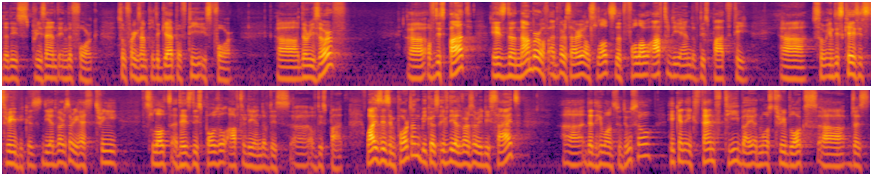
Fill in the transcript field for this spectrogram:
that is present in the fork. So for example, the gap of t is 4. the reserve of this path is the number of adversarial slots that follow after the end of this path T. Uh, so in this case, it's three because the adversary has three slots at his disposal after the end of this, uh, of this path. Why is this important? Because if the adversary decides uh, that he wants to do so, he can extend T by at most three blocks uh, just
